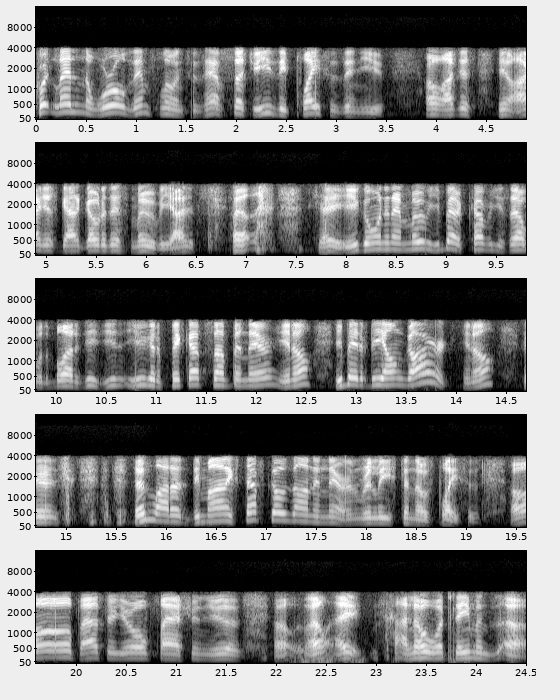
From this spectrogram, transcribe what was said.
Quit letting the world's influences have such easy places in you. Oh, I just, you know, I just got to go to this movie. I, well, okay, you going in that movie, you better cover yourself with the blood of Jesus. You, you're going to pick up something there, you know. You better be on guard, you know. There's, there's a lot of demonic stuff goes on in there and released in those places. Oh, Pastor, you're old-fashioned. You, uh, well, hey, I know what demons, uh,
